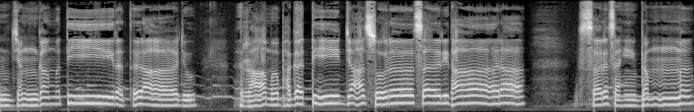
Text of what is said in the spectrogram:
जंगम तीरथ राजू। राम भगति जासुर सरिधारा सर सही ब्रह्म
